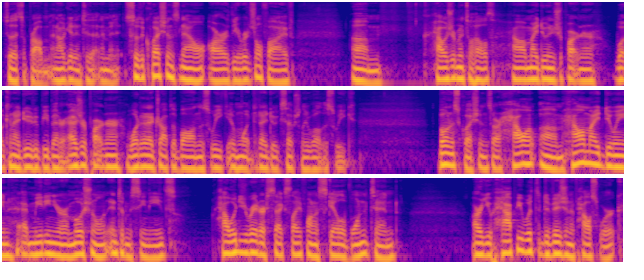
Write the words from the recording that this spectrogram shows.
So that's a problem. And I'll get into that in a minute. So the questions now are the original five. Um, how is your mental health? How am I doing as your partner? What can I do to be better as your partner? What did I drop the ball on this week? And what did I do exceptionally well this week? Bonus questions are how um, how am I doing at meeting your emotional and intimacy needs? How would you rate our sex life on a scale of one to ten? Are you happy with the division of housework?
